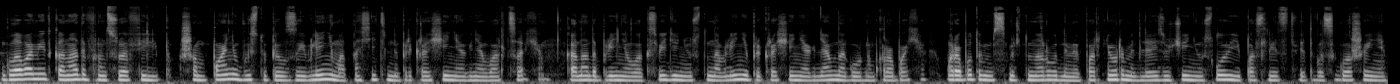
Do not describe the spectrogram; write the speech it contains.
Глава МИД Канады Франсуа Филипп Шампань выступил с заявлением относительно прекращения огня в Арцахе. Канада приняла к сведению установление прекращения огня в Нагорном Карабахе. Мы работаем с международными партнерами для изучения условий и последствий этого соглашения.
